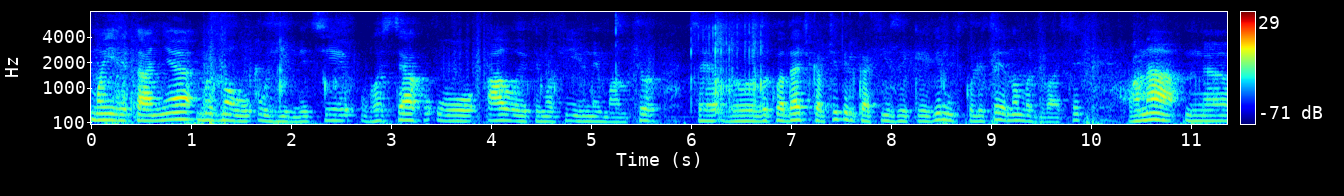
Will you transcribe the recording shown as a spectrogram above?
Мої вітання. Ми знову у Вінниці. В гостях у Алли Тимофіївни Мамчур. Це викладачка, вчителька фізики Вінницького ліцею номер 20. Вона е,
